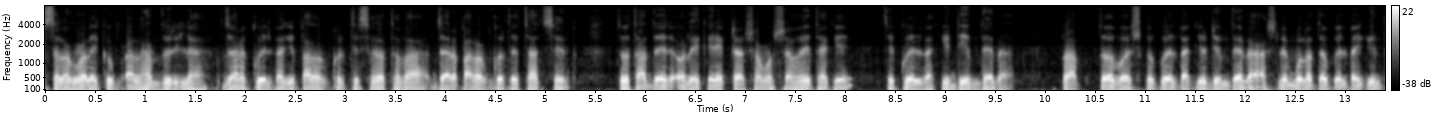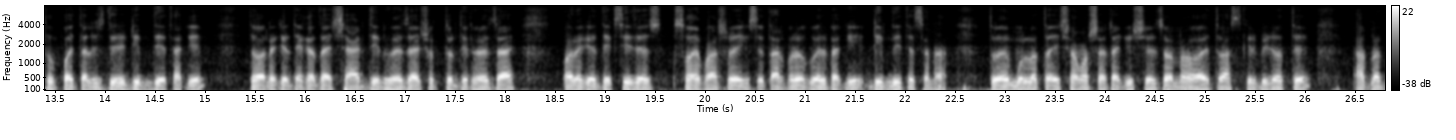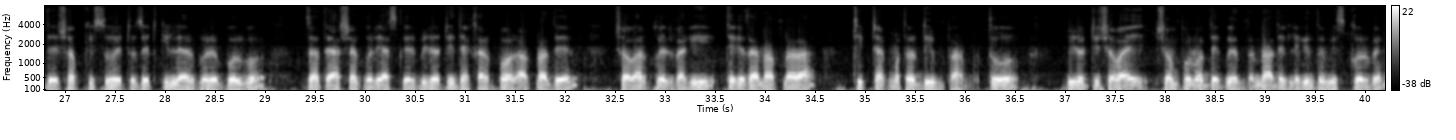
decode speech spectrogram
আসসালামু আলাইকুম। আলহামদুলিল্লাহ, যারা কোয়েল পাখি পালন করতেছেন অথবা যারা পালন করতে চাচ্ছেন, তো তাদের অনেকের একটা সমস্যা হয়ে থাকে যে কোয়েল পাখি ডিম দেয় না। প্রাপ্ত বয়স্ক কোয়েল পাখিও ডিম দেয় না। আসলে মূলত কোয়েল পাখি কিন্তু পঁয়তাল্লিশ দিনই ডিম দিয়ে থাকে। তো অনেকের দেখা যায় ষাট দিন হয়ে যায়, সত্তর দিন হয়ে যায়। অনেকে দেখছি যে ছয় মাস হয়ে গেছে, তারপরেও কোয়েল পাখি ডিম দিতেছে না। তো মূলত এই সমস্যাটা কিসের জন্য হয়? তো আজকের ভিডিওতে আপনাদের সব কিছু এ টু জেড ক্লিয়ার করে বলব। যাতে আশা করি আজকের ভিডিওটি দেখার পর আপনাদের সবার কোয়েল পাখি থেকে যেন আপনারা ঠিকঠাক মতো ডিম পান। তো ভিডিওটি সবাই সম্পূর্ণ দেখবেন, না দেখলে কিন্তু মিস করবেন।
